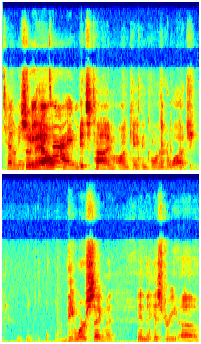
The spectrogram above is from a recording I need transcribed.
Tony. So now time. it's time on Camping Corner to watch the worst segment in the history of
